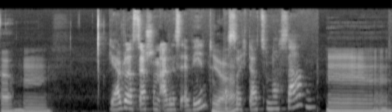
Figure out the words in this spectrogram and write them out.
Ähm, Ja, du hast ja schon alles erwähnt. Ja. Was soll ich dazu noch sagen? mh,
